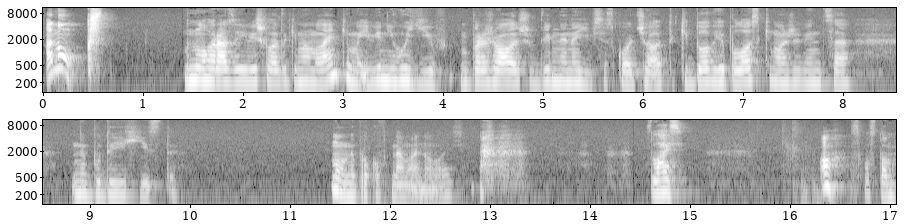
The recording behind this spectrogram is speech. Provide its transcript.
Ану! Минулого разу я вішала такими маленькими, і він його їв. Ми переживали, щоб він не наївся скотчу, а такі довгі полоски, може він це не буде їх їсти. Ну, не проковтне маю на увазі. Злазь. О, з хвостом.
